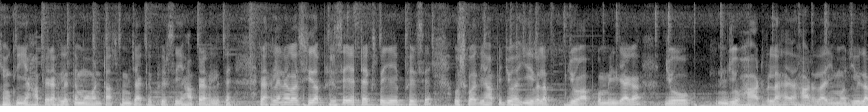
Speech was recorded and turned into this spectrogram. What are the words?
क्योंकि यहाँ पे रख लेते हैं मोहन टास्क में जाके फिर से यहाँ पे रख लेते हैं। रख लेने के बाद सीधा फिर से टैक्स पे जाइए फिर से, उसके बाद यहाँ पे जो है ये वाला जो आपको मिल जाएगा, जो जो हार्ट वाला है हार्ट वाला इमोजी वाला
